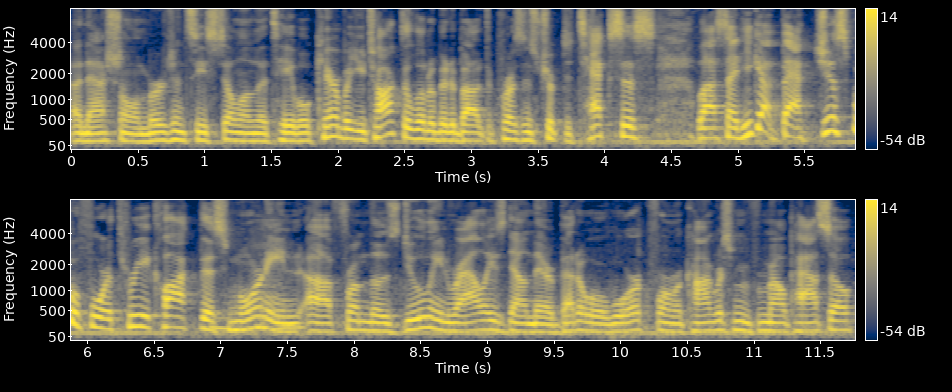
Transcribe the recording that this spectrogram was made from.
a national emergency still on the table. Karen, but you talked a little bit about the president's trip to Texas last night. He got back just before 3 o'clock this mm-hmm. morning uh, from those dueling rallies down there. Beto O'Rourke, former congressman from El Paso,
